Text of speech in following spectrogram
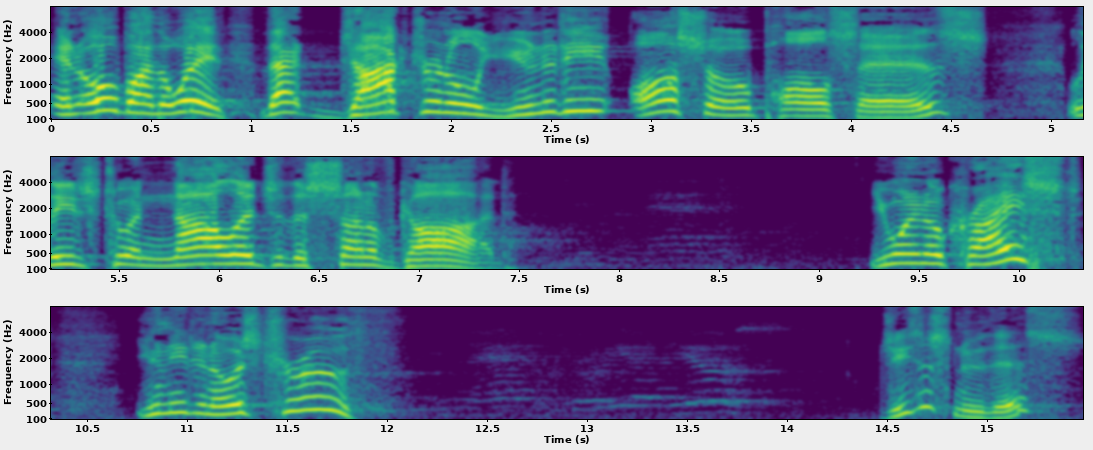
And oh, by the way, that doctrinal unity also, Paul says, leads to a knowledge of the Son of God. You want to know Christ? You need to know His truth. Jesus knew this.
